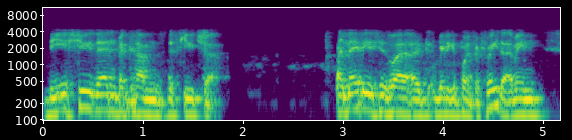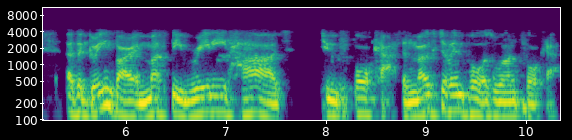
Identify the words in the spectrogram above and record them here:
The issue then becomes the future. And maybe this is where a really good point for Frida. I mean, as a green buyer, it must be really hard to forecast, and most of importers won't forecast.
